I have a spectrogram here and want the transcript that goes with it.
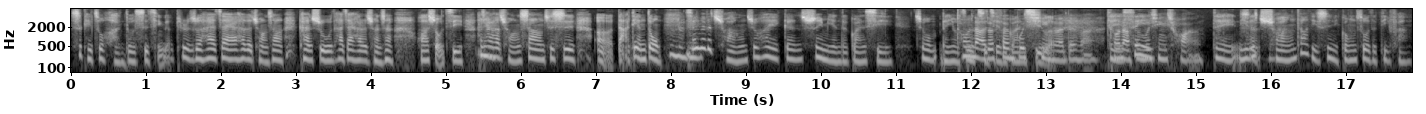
是可以做很多事情的，譬如说他在他的床上看书，他在他的床上划手机，他在他的床上就是呃打电动，所以那个床就会跟睡眠的关系就没有这么直接的关系了。了，对吗？对头脑分不清床。对，你的床到底是你工作的地方，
